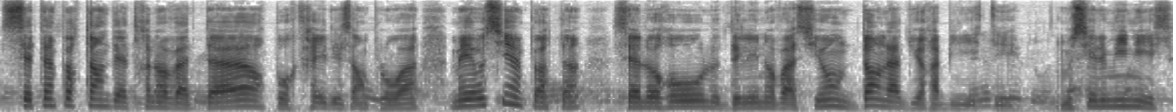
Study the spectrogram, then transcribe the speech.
C'est important d'être novateur pour créer des emplois, mais aussi important, c'est le rôle de l'innovation dans la durabilité. Monsieur le ministre,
